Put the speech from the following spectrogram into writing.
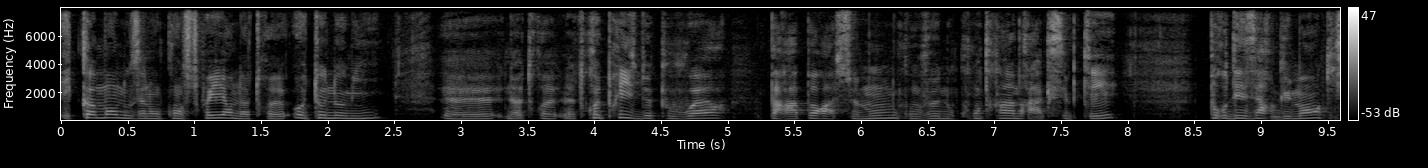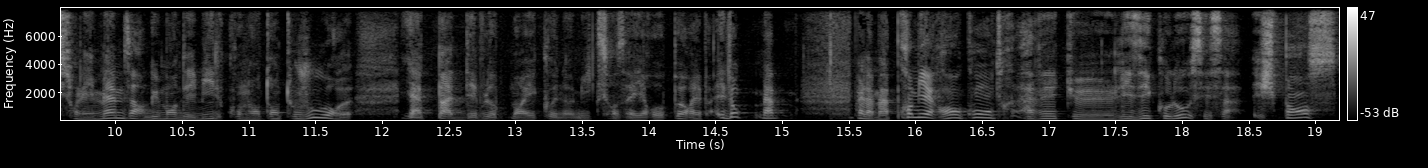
et comment nous allons construire notre autonomie, notre, notre reprise de pouvoir par rapport à ce monde qu'on veut nous contraindre à accepter pour des arguments qui sont les mêmes arguments débiles qu'on entend toujours. Il n'y a pas de développement économique sans aéroport. Et donc, ma, voilà, ma première rencontre avec euh, les écolos, c'est ça. Et je pense,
